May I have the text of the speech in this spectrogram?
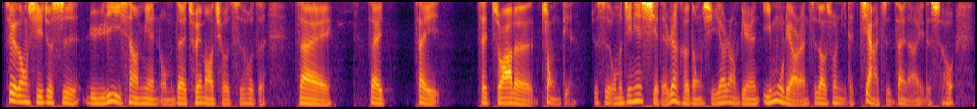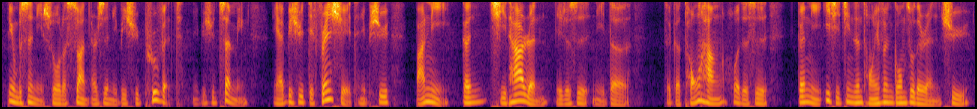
这个东西就是履历上面我们在吹毛求疵或者在在在在抓的重点，就是我们今天写的任何东西，要让别人一目了然知道说你的价值在哪里的时候，并不是你说了算，而是你必须 prove it，你必须证明，你还必须 differentiate，你必须把你跟其他人，也就是你的这个同行或者是跟你一起竞争同一份工作的人去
